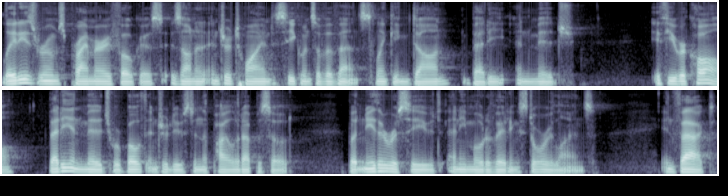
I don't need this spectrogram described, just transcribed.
Ladies' Room's primary focus is on an intertwined sequence of events linking Don, Betty, and Midge. If you recall, Betty and Midge were both introduced in the pilot episode, but neither received any motivating storylines. In fact,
